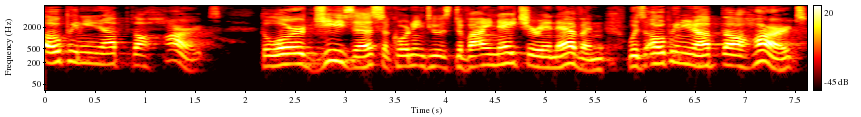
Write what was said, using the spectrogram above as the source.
opening up the heart. The Lord Jesus, according to his divine nature in heaven, was opening up the heart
